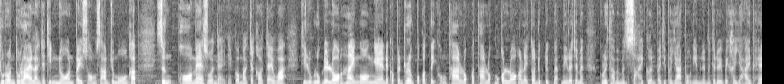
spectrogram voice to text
ทุรนทุรายหลังจากที่นอนไป 2-3 ชั่วโมงครับ ซึ่งพ่อแม่ส่วนใหญ่เนี่ยก็มักจะเข้าใจว่าที่ลูกๆได้ร้องไห้งองแงเนี่ยก็เป็นเรื่องปกติของทารกเพราะทารกมันก็ร้องอะไรตอนดึก ๆ แบบนี้แล้วใช่ไหมก็เลยทำให้มันสายเกินไปที่พยาธิพวกนี้เนี่ยมันจะได้ไปขยายแพร่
